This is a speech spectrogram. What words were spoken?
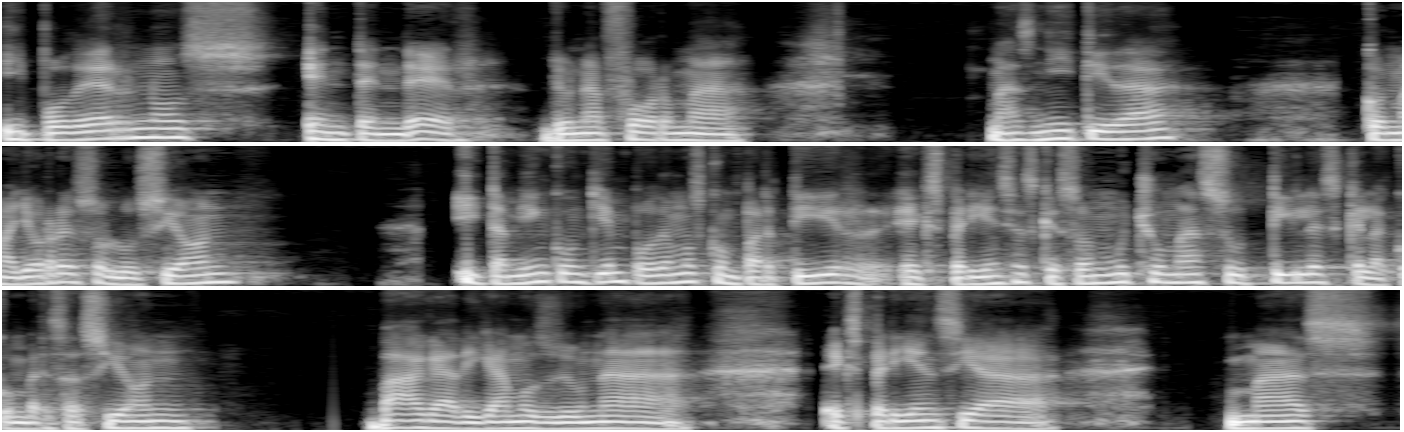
y podernos entender de una forma más nítida, con mayor resolución y también con quien podemos compartir experiencias que son mucho más sutiles que la conversación vaga, digamos, de una experiencia más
